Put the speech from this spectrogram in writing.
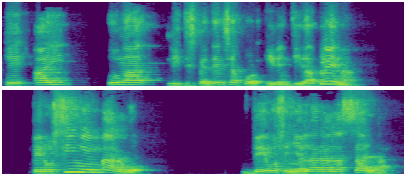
que hay una litispendencia por identidad plena, pero sin embargo, debo señalar a la sala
